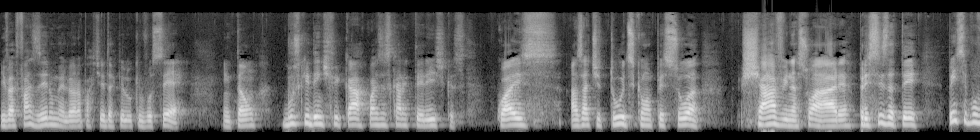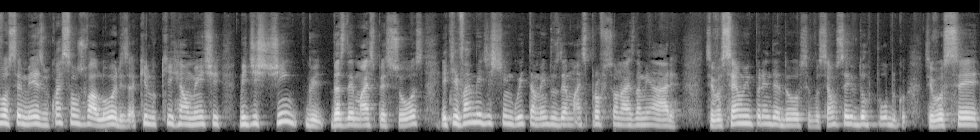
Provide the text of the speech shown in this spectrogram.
e vai fazer o melhor a partir daquilo que você é. Então, busque identificar quais as características, quais as atitudes que uma pessoa chave na sua área precisa ter. Pense por você mesmo, quais são os valores, aquilo que realmente me distingue das demais pessoas e que vai me distinguir também dos demais profissionais da minha área. Se você é um empreendedor, se você é um servidor público, se você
